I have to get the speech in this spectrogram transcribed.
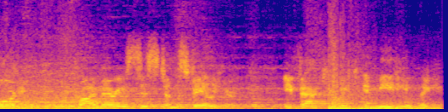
Warning. Primary systems failure. Evacuate immediately.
